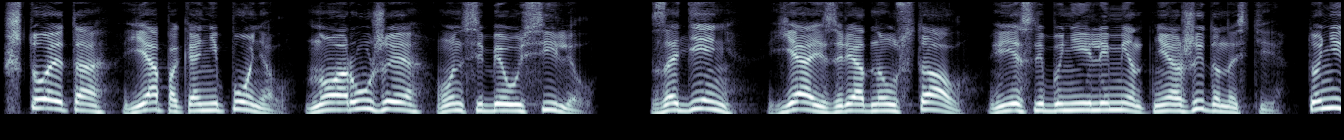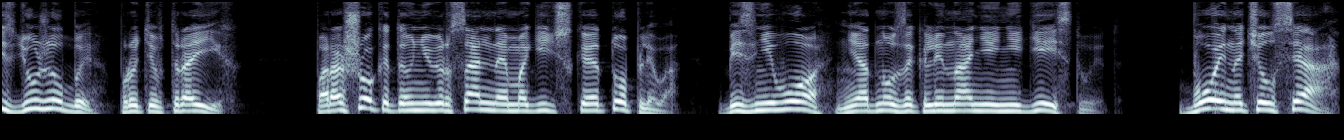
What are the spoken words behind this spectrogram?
Что это, я пока не понял, но оружие он себе усилил. За день я изрядно устал, и если бы не элемент неожиданности, то не сдюжил бы против троих. Порошок — это универсальное магическое топливо. Без него ни одно заклинание не действует. Бой начался,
